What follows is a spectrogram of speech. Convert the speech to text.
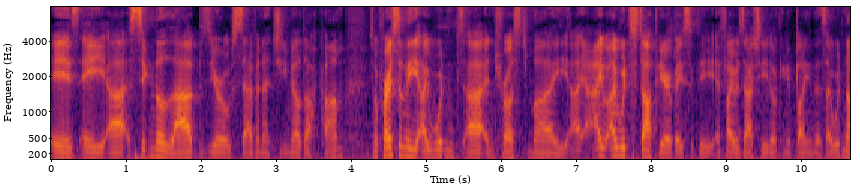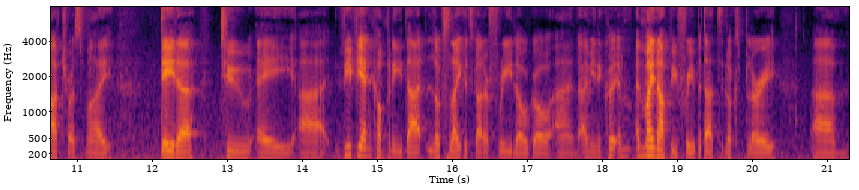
is a uh, signallab07 at gmail.com. So personally, I wouldn't uh, entrust my. I, I, I would stop here basically if I was actually looking at buying this. I would not trust my data to a uh, VPN company that looks like it's got a free logo, and I mean it could. It, it might not be free, but that it looks blurry um,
